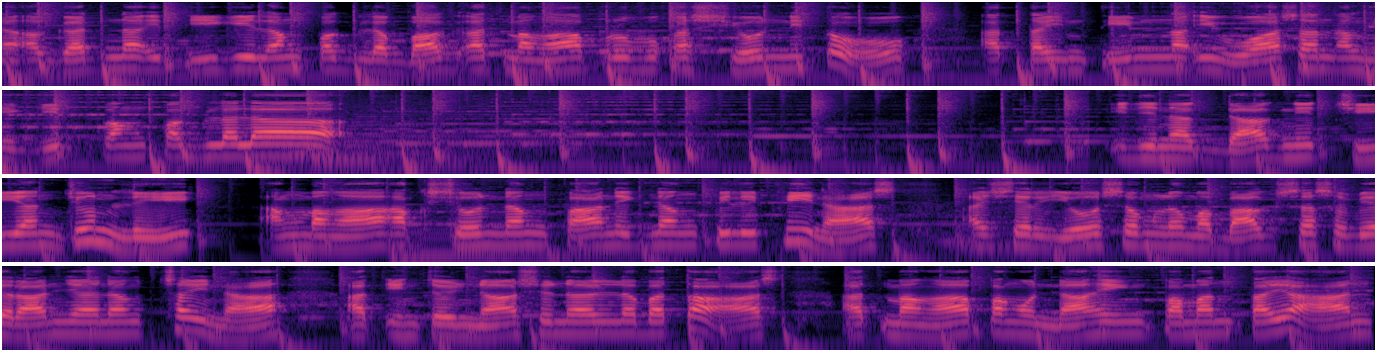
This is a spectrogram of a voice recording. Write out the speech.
na agad na itigil ang paglabag at mga provokasyon nito at taintim na iwasan ang higit pang paglala. Idinagdag ni Chian Junli ang mga aksyon ng panig ng Pilipinas ay seryosong lumabag sa soberanya ng China at international na batas at mga pangunahing pamantayan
